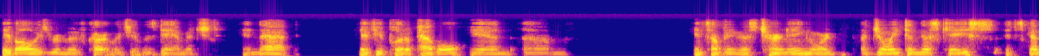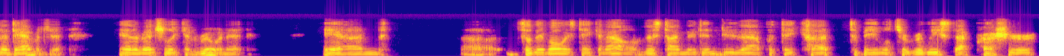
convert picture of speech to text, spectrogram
they've always removed cartilage. It was damaged. In that, if you put a pebble in um, in something that's turning or a joint in this case, it's going to damage it and eventually can ruin it. And uh, so they've always taken out. This time they didn't do that, but they cut to be able to release that pressure.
